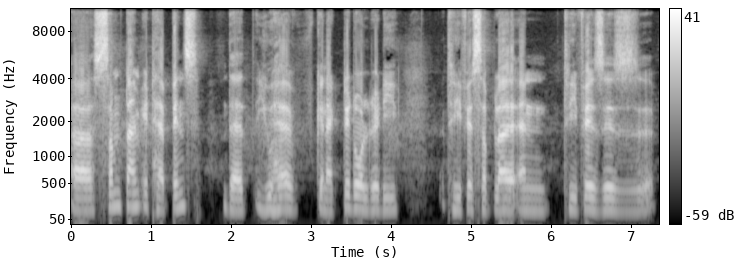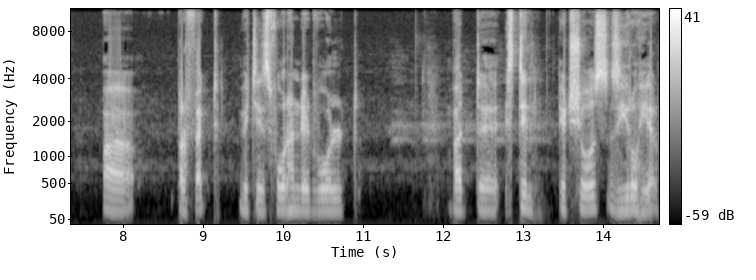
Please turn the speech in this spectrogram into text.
uh, sometime it happens that you have connected already. Three phase supply and three phase is uh, perfect which is 400 volt. But uh, still it shows zero here.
